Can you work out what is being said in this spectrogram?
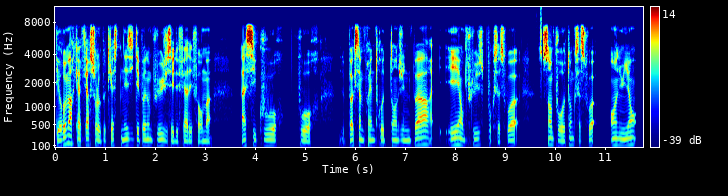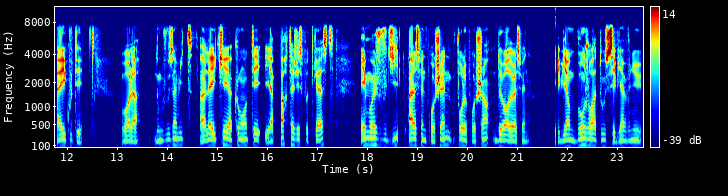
des, remarques à faire sur le podcast, n'hésitez pas non plus. J'essaie de faire des formats assez courts pour ne pas que ça me prenne trop de temps d'une part, et en plus pour que ça soit sans pour autant que ça soit ennuyant à écouter. Voilà, donc je vous invite à liker, à commenter et à partager ce podcast. Et moi je vous dis à la semaine prochaine pour le prochain devoir de la semaine. Eh bien bonjour à tous et bienvenue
